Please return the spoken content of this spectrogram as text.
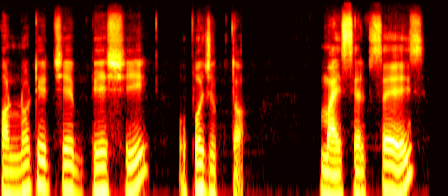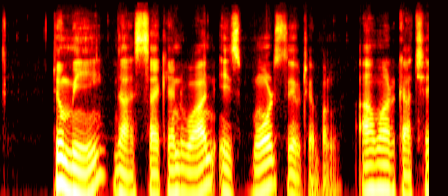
অন্যটির চেয়ে বেশি উপযুক্ত? Myself says to me the second one is more suitable আমার কাছে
